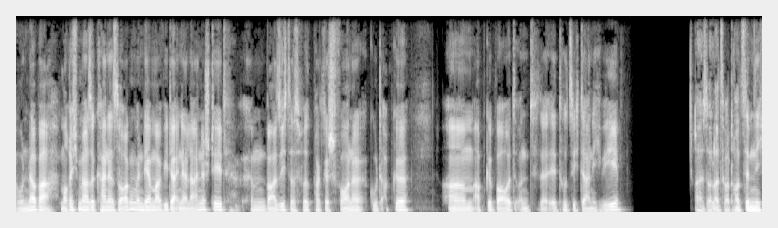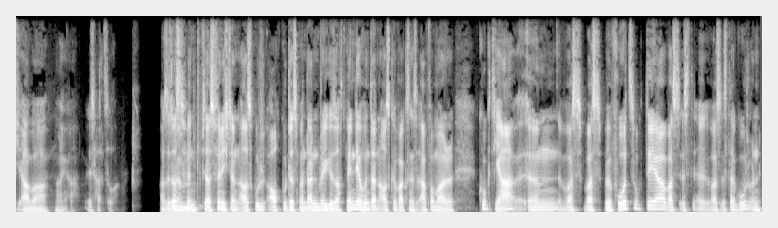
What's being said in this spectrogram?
wunderbar. Mache ich mir also keine Sorgen, wenn der mal wieder in der Leine steht, ähm, weiß ich, das wird praktisch vorne gut abge, ähm, abgebaut und äh, er tut sich da nicht weh. Soll er zwar trotzdem nicht, aber naja, ist halt so. Also das Ähm, finde das finde ich dann aus gut, auch gut, dass man dann, wie gesagt, wenn der Hund dann ausgewachsen ist, einfach mal guckt, ja, ähm, was, was bevorzugt der, was ist, äh, was ist da gut und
